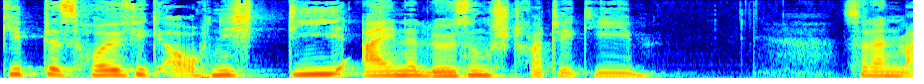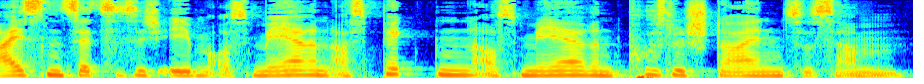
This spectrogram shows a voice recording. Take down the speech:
gibt es häufig auch nicht die eine Lösungsstrategie sondern meistens setzt es sich eben aus mehreren Aspekten, aus mehreren Puzzlesteinen zusammen.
